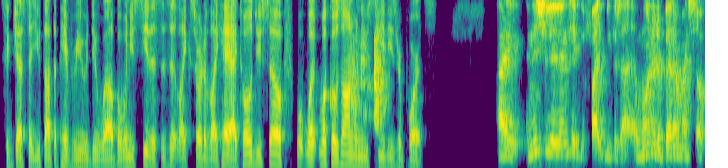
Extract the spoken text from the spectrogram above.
suggest that you thought the pay per view would do well. But when you see this, is it like sort of like, "Hey, I told you so"? What what, what goes on when you see these reports? I initially didn't take the fight because I, wanted to bet on myself.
